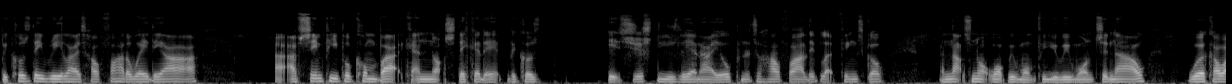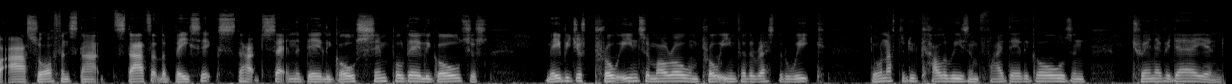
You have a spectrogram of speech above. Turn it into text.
because they realise how far away they are, I've seen people come back and not stick at it because it's just usually an eye opener to how far they've let things go and that's not what we want for you. We want to now work our ass off and start start at the basics. Start setting the daily goals, simple daily goals. Just maybe just protein tomorrow and protein for the rest of the week. Don't have to do calories and five daily goals and train every day and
